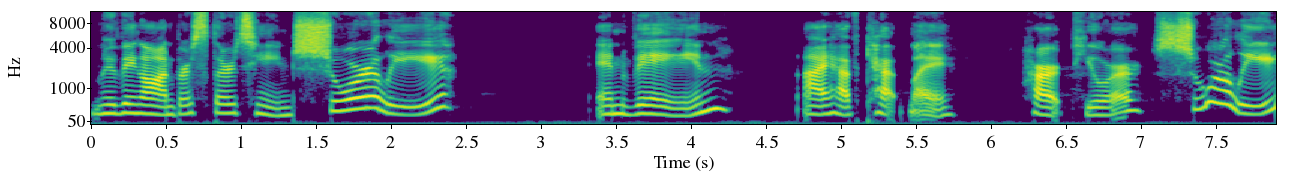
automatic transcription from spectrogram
Moving on, verse 13. Surely in vain I have kept my heart pure. Surely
